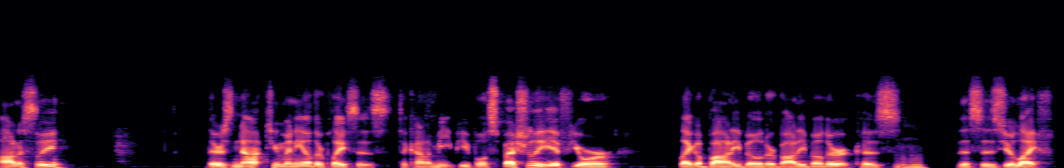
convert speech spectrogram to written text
honestly, there's not too many other places to kind of meet people, especially if you're like a bodybuilder bodybuilder, because this is your life,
